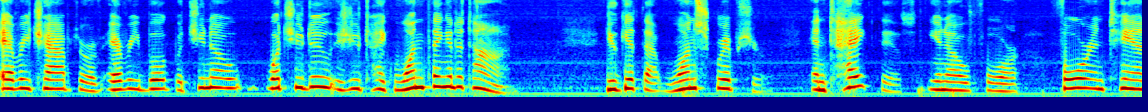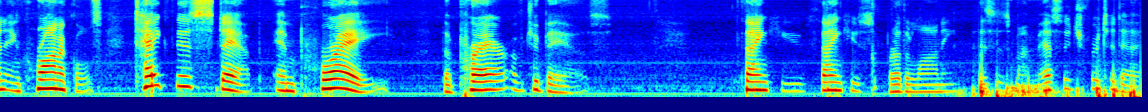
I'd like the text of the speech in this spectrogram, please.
every chapter of every book, but you know what you do is you take one thing at a time. You get that one scripture and take this, you know, for 4 and 10 in Chronicles Take this step and pray the prayer of Jabez. Thank you. Thank you, Brother Lonnie. This is my message for today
